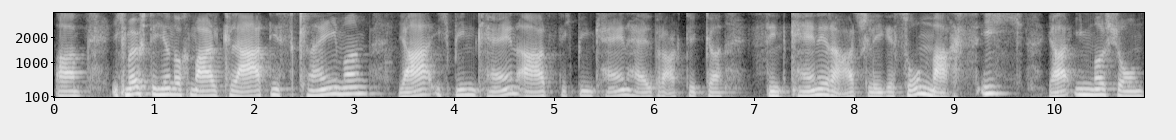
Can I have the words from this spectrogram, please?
Äh, ich möchte hier nochmal klar disclaimern, ja, ich bin kein Arzt, ich bin kein Heilpraktiker, sind keine Ratschläge, so mach's ich ja, immer schon.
